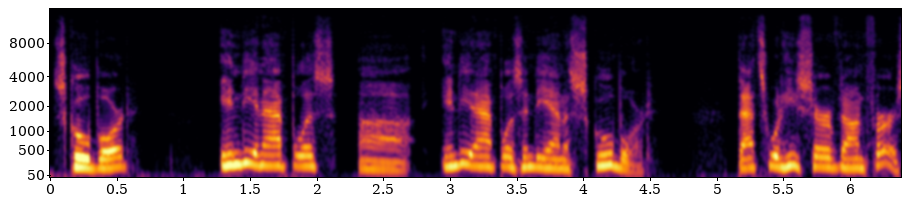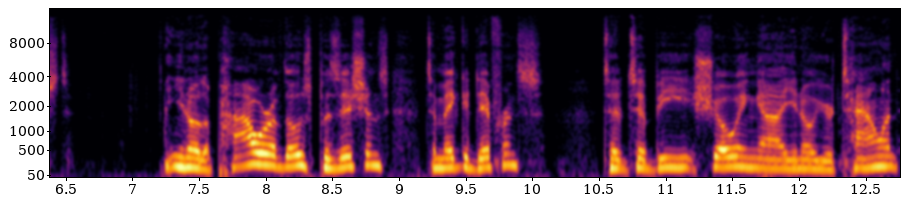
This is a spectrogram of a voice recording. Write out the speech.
School board. Indianapolis, uh, Indianapolis, Indiana School Board. That's what he served on first. You know, the power of those positions to make a difference to, to be showing uh, you know your talent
